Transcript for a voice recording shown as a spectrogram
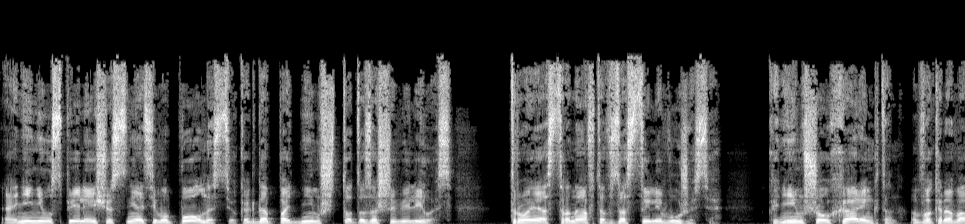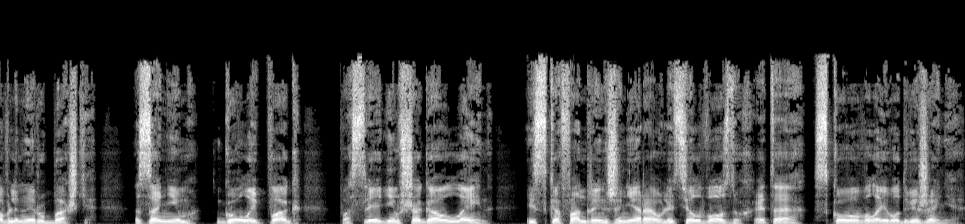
Они не успели еще снять его полностью, когда под ним что-то зашевелилось. Трое астронавтов застыли в ужасе. К ним шел Харрингтон в окровавленной рубашке. За ним голый паг, последним шагал Лейн. Из скафандра инженера улетел воздух, это сковывало его движение.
